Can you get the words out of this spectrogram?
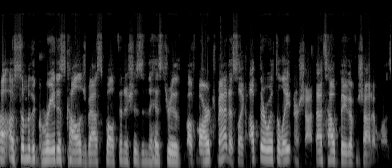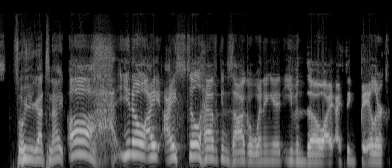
uh, of some of the greatest college basketball finishes in the history of, of March Madness, like up there with the Laettner shot. That's how big of a shot it was. So who you got tonight? Uh, you know, I, I still have Gonzaga winning it, even though I, I think Baylor can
